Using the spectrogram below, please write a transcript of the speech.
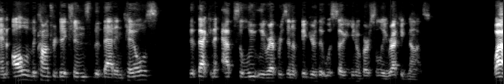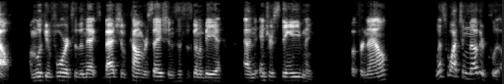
and all of the contradictions that that entails that that can absolutely represent a figure that was so universally recognized wow i'm looking forward to the next batch of conversations. This is going to be a, an interesting evening. But for now let's watch another clip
